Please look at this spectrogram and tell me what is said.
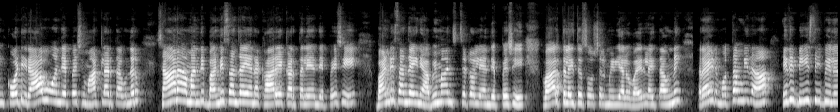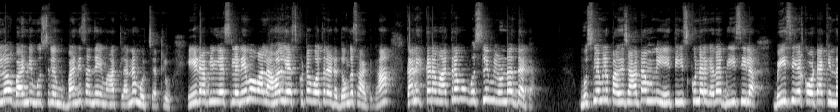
ఇంకోటి రావు అని చెప్పేసి మాట్లాడుతూ ఉన్నారు. చాలా మంది బండి సంజయ్ అనే కార్యకర్తలే అని చెప్పేసి బండి సంజయ్ని అభిమానించేటోళ్ళే అని చెప్పేసి వార్తలు అయితే సోషల్ మీడియాలో వైరల్ అవుతా ఉన్నాయి. రైట్ మొత్తం మీద ఇది బీసీ బిల్లులో బండి ముస్లిం బండి సంజయ్ మాట్లాడిన ముచ్చట్లు. ఈడబ్ల్యూఎస్లోనేమో వాళ్ళు అమలు చేసుకుంటూ పోతారట దొంగసాటుగా కానీ ఇక్కడ మాత్రము ముస్లింలు ఉండొద్దట. ముస్లింలు పది శాతంని తీసుకున్నారు కదా బీసీల బీసీల కోటా కింద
